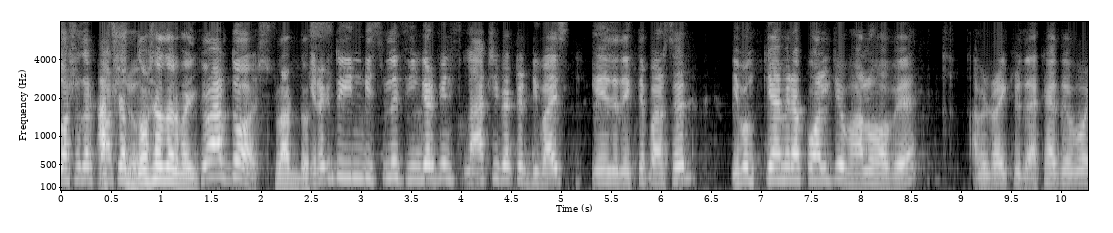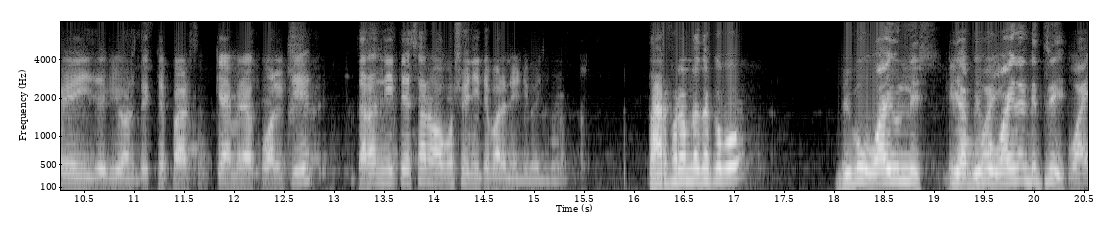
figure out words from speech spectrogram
দশ হাজার পাঁচশো। দশ হাজার ভাই। আর দশ। ফ্ল্যাট দশ। এটা কিন্তু ইন ডিসপ্লে ফিঙ্গারপ্রিন্ট ফ্ল্যাগশিপ একটা ডিভাইস এই যে দেখতে পারছেন। এবং ক্যামেরা কোয়ালিটিও ভালো হবে। আমি একটু দেখায় দেবো। এই যে ভিউয়ার্স দেখতে পারছেন ক্যামেরা কোয়ালিটি যারা নিতে চান অবশ্যই নিতে পারেন এই ডিভাইসগুলো তারপর আমরা দেখাবো ভিভো ওয়াই উনিশ। Yeah Vivo Y ninety three Y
